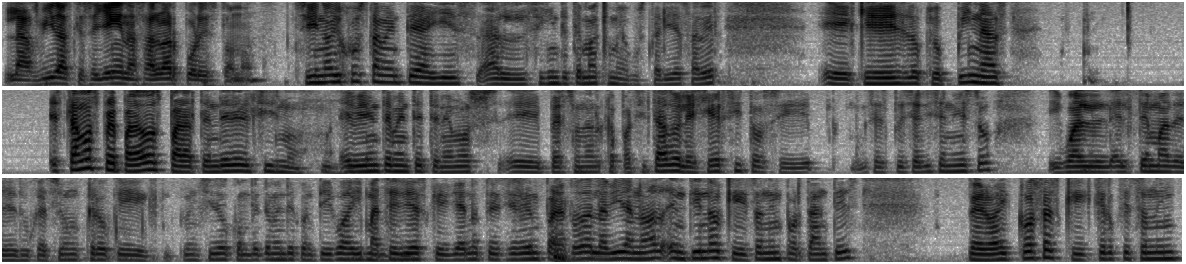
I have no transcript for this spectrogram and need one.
las vidas que se lleguen a salvar por esto no sí no y justamente ahí es al siguiente tema que me gustaría saber eh, qué es lo que opinas estamos preparados para atender el sismo. Evidentemente tenemos eh, personal capacitado, el ejército se, se, especializa en esto. Igual el tema de la educación, creo que coincido completamente contigo. Hay materias que ya no te sirven para toda la vida, ¿no? Entiendo que son importantes, pero hay cosas que creo que son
